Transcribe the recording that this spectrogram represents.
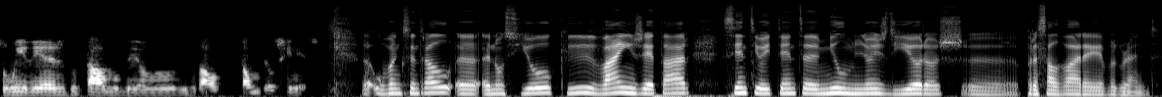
solidez do tal modelo, do tal, tal modelo chinês. O Banco Central uh, anunciou que vai injetar 180 mil milhões de euros uh, para salvar a Evergrande.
